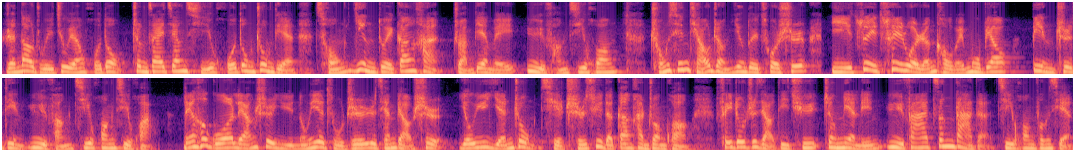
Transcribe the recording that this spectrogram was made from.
人道主义救援活动正在将其活动重点从应对干旱转变为预防饥荒，重新调整应对措施，以最脆弱人口为目标，并制定预防饥荒计划。联合国粮食与农业组织日前表示，由于严重且持续的干旱状况，非洲之角地区正面临愈发增大的饥荒风险。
